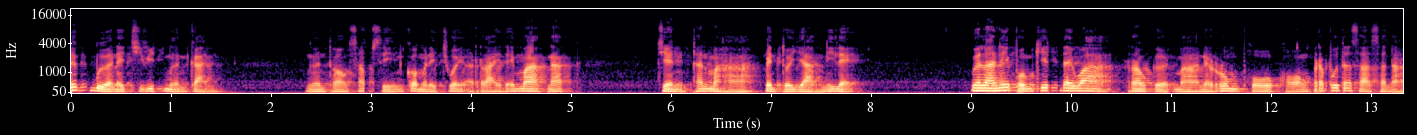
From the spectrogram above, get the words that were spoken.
นึกเบื่อในชีวิตเหมือนกัน เงินทองทรัพย์สินก็ไม่ได้ช่วยอะไรได้มากนัก เช่นท่านมหาเป็นตัวอย่างนี่แหละเวลานี้ผมคิดได้ว่าเราเกิดมาในร่มโพของพระพุทธศาสนา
